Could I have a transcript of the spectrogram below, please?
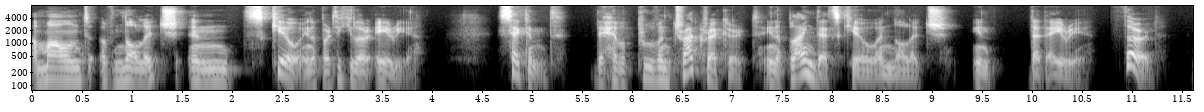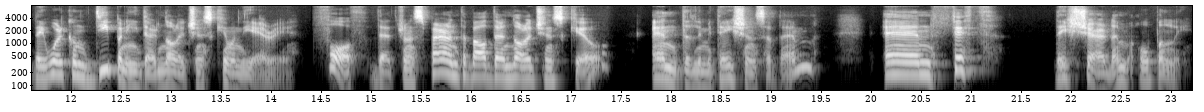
amount of knowledge and skill in a particular area. Second, they have a proven track record in applying that skill and knowledge in that area. Third, they work on deepening their knowledge and skill in the area. Fourth, they're transparent about their knowledge and skill and the limitations of them. And fifth, they share them openly.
